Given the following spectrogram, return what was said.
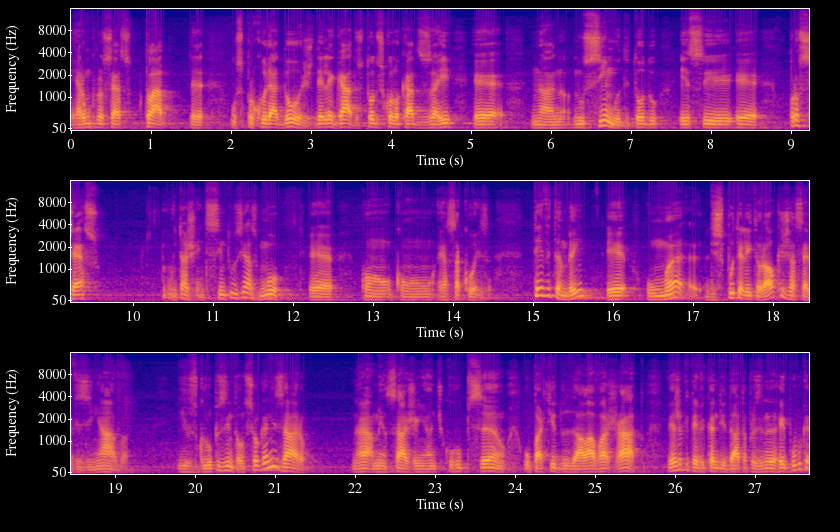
Era um processo, claro, é, os procuradores, delegados, todos colocados aí é, na, no cimo de todo esse é, processo. Muita gente se entusiasmou com, com essa coisa. Teve também uma disputa eleitoral que já se avizinhava E os grupos então se organizaram. Né? A mensagem anticorrupção, o partido da Lava Jato. Veja que teve candidato a presidente da República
